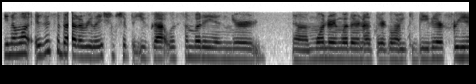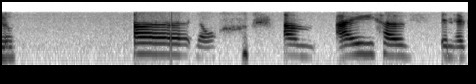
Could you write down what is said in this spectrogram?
You know what? Is this about a relationship that you've got with somebody and you're um, wondering whether or not they're going to be there for you? Uh, no. um, I have an ex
